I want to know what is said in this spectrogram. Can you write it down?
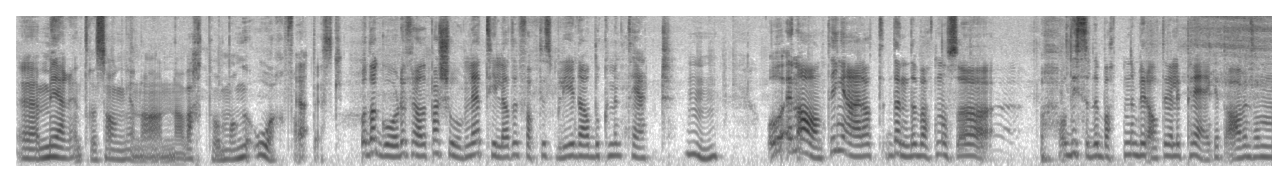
eh, mer interessant enn den har vært på mange år, faktisk. Og da går du fra det personlige til at det faktisk blir da dokumentert. Mm. Og en annen ting er at denne debatten også Og disse debattene blir alltid veldig preget av en sånn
